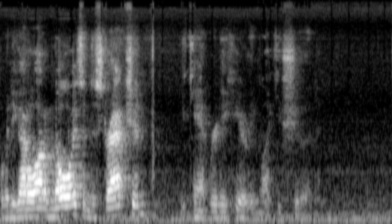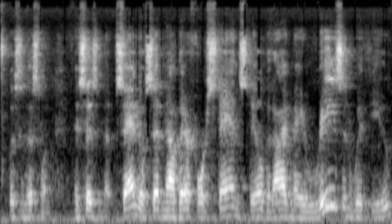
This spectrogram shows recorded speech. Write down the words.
And when you got a lot of noise and distraction, you can't really hear him like you should. Listen to this one. It says, Samuel said, Now therefore stand still that I may reason with you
